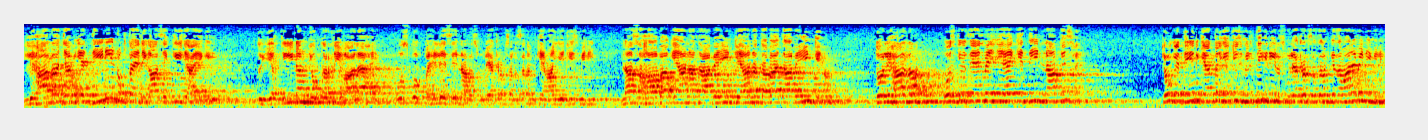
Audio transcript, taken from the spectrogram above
لہذا جب یہ دینی نقطۂ نگاہ سے کی جائے گی، تو یقیناً جو کرنے والا ہے، اس کو پہلے سے نہ رسول اکرم صلی اللہ علیہ وسلم کے ہاں یہ چیز ملی، نہ صحابہ کے ہاں نہ تابعین کے ہاں نہ تبا تابعین کے ہاں۔ تو لہذا اس کے ذہن میں یہ ہے کہ دین ناقص ہے۔ کیونکہ دین کے اندر یہ چیز ملتی ہی نہیں، رسول اکرم صلی اللہ علیہ وسلم کے زمانے میں نہیں ملی۔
